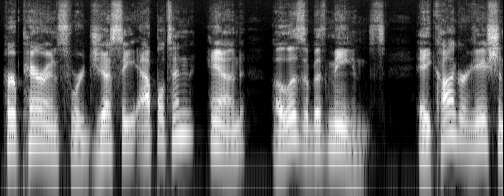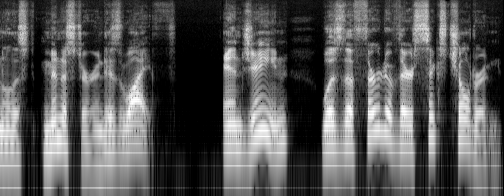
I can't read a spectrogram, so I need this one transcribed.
Her parents were Jesse Appleton and Elizabeth Means, a Congregationalist minister and his wife. And Jane was the third of their six children.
